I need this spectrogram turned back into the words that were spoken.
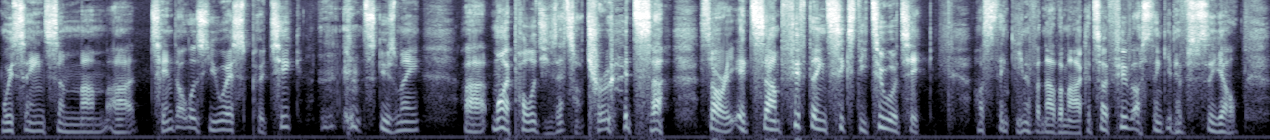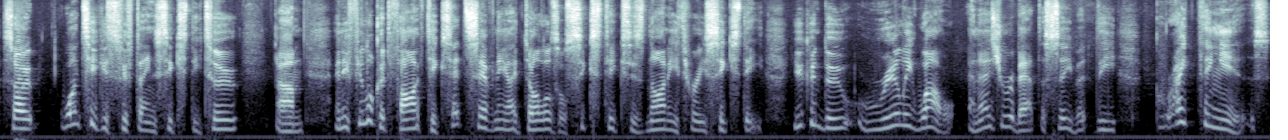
we're seeing some um, uh, $10 US per tick. Excuse me. Uh, my apologies that's not true. It's uh, sorry it's um 1562 a tick. I was thinking of another market so I was thinking of CL so one tick is 1562 um, and if you look at five ticks that's $78 or six ticks is 93.60 you can do really well and as you're about to see but the great thing is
